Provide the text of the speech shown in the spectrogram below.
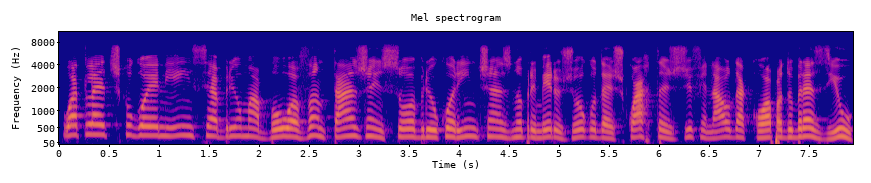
O Atlético Goianiense abriu uma boa vantagem sobre o Corinthians no primeiro jogo das quartas de final da Copa do Brasil.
